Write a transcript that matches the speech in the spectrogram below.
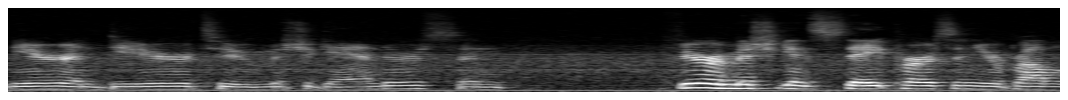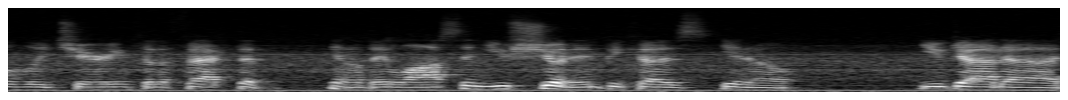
near and dear to Michiganders, and if you're a Michigan State person, you're probably cheering for the fact that you know they lost, and you shouldn't because you know you got uh,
